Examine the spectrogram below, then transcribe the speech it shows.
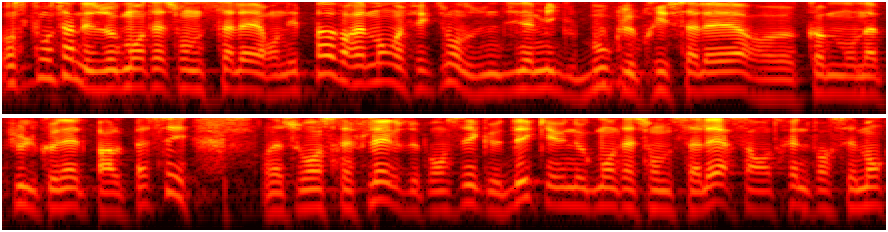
en ce qui concerne les augmentations de salaire, on n'est pas vraiment effectivement dans une dynamique boucle prix-salaire euh, comme on a pu le connaître par le passé. On a souvent ce réflexe de penser que dès qu'il y a une augmentation de salaire, ça entraîne forcément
